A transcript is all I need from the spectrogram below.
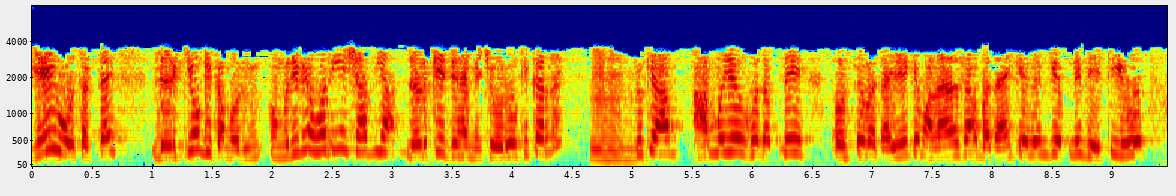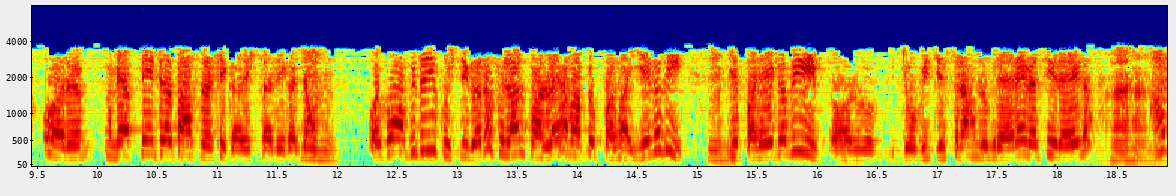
یہی ہو سکتا ہے لڑکیوں کی کم عمری میں ہو رہی ہیں شادیاں لڑکے جو ہے میچور ہو کے کر رہے ہیں۔ کیونکہ آپ آپ مجھے خود اپنے اس سے بتائیے کہ مولانا صاحب بتائیں کہ اگر ان کی اپنی بیٹی ہو اور میں اپنے انٹر پاس لڑکے کا رشتہ لے کر جاؤں اور وہ ابھی تو یہ کچھ نہیں کر رہا فی الحال پڑھ رہے ہیں اب آپ لوگ پڑھائیے گا بھی۔ یہ پڑھے گا بھی اور جو بھی جس طرح ہم لوگ رہ رہے ہیں ویسے ہی رہے گا۔ ہاں، ہاں۔ ہر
